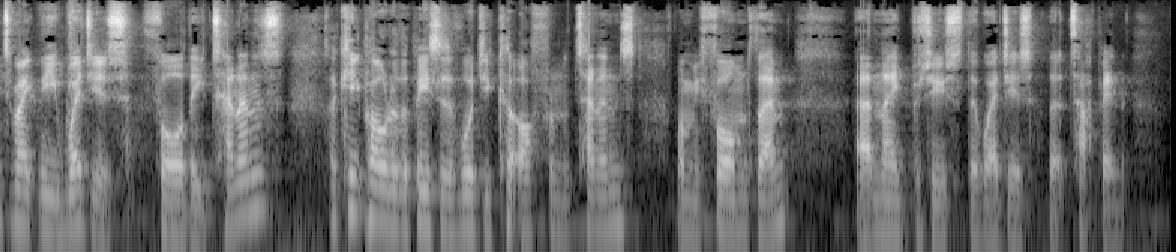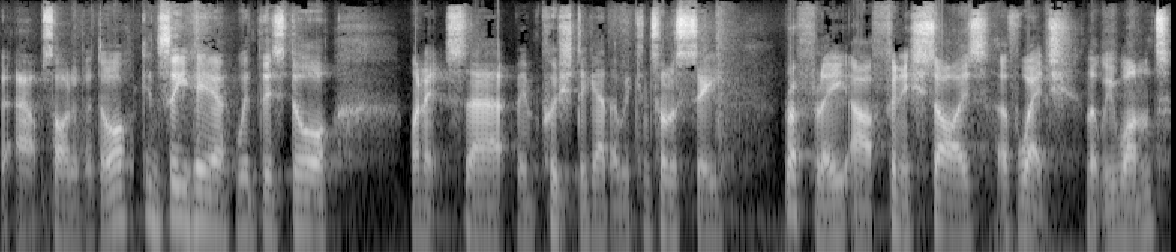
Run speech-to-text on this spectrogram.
Need to make the wedges for the tenons. So keep hold of the pieces of wood you cut off from the tenons when we formed them, and they produce the wedges that tap in the outside of the door. You can see here with this door, when it's uh, been pushed together, we can sort of see roughly our finished size of wedge that we want.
